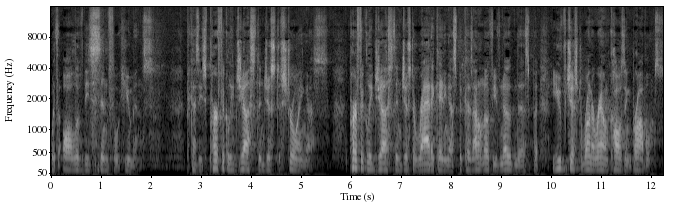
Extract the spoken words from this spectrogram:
with all of these sinful humans? Because he's perfectly just in just destroying us, perfectly just in just eradicating us. Because I don't know if you've known this, but you've just run around causing problems.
